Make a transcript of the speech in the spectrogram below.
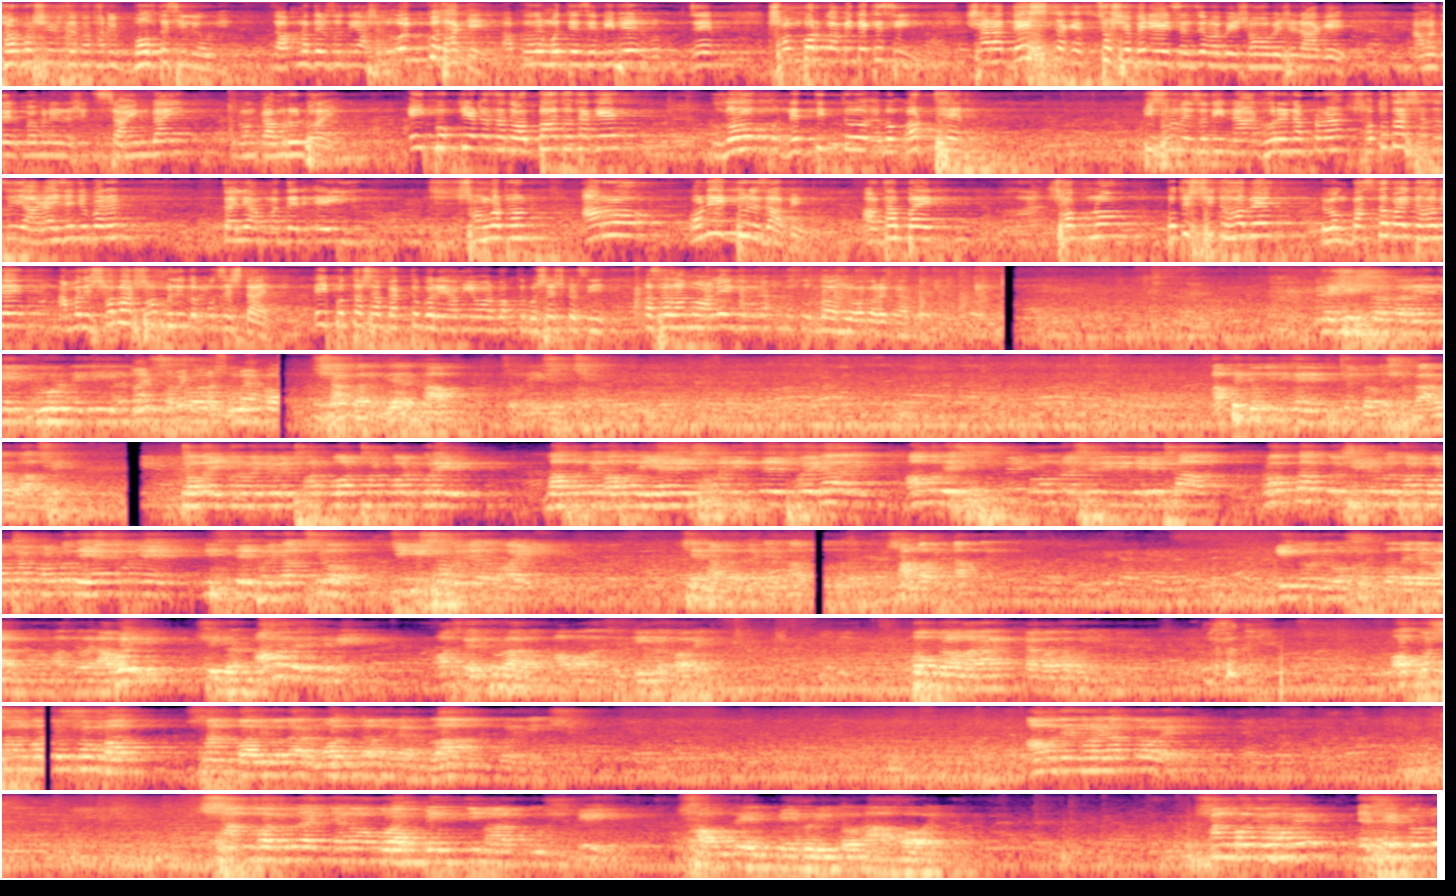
সর্বশেষ যে কথাটি বলতেছিলেন উনি, যে আপনাদের যদি আসলে ঐক্য থাকে, আপনাদের মধ্যে যে বিভেদ যে সম্পর্ক আমি দেখেছি, সারা দেশটাকে চষে বেরিয়েছেন যেভাবে এই সমাবেশের আগে আমাদের মমিনুর রশিদ শাহিন ভাই এবং কামরুল ভাই। এই প্রক্রিয়াটা যাতে অব্যাহত থাকে লোক, নেতৃত্ব এবং অর্থের পিছনে যদি না ঘোরেন আপনারা, সততার সাথে যদি আগায় যেতে পারেন তাহলে আপনাদের এই সংগঠন আরও অনেক দূরে যাবে। আলতাফ ভাইয়ের স্বপ্ন প্রতিষ্ঠিত হবে এবং বাস্তবায়িত হবে আমাদের সবার সম্মিলিত প্রচেষ্টায়। এই প্রত্যাশা ব্যক্ত করে আমি আমার বক্তব্য শেষ করছি। আসসালামু আলাইকুম রহমতুল্লাহ বারকাত কৃষি সরকারের যে দুর্নীতি সবাই আপনি যদি দেখেন এর যথেষ্ট কারণও আছে। জবাই করবে কেউ ছটপট ছটপট করে। লাফাতে লাফাতে এই সময় নিস্তেজ হয়ে যায়। আমাদের শিশুদের আমরা সেদিনে দেখেছিলাম রক্তাক্ত শিশুকে ছটপট ছটপট করতে এক মানে নিস্তেজ হয়ে যাচ্ছিল। চিকিৎসা হয়ে। যেতে হয়নি সে নাটকের নাম সাংবাদিক নাম দেন এই ধরনের অসভ্যতা যেন আর কোনো মাধ্যমে না হয়, সেই জন্য আমাদের থেকে আজকে চূড়ান্ত আওয়াজ দিতে হবে। বন্ধু আমার আরেকটা কথা বলি। অপসংবাদ সংবাদ সাংবাদিকতার মর্যাদাকে ম্লান করে দিচ্ছে। আমাদের মনে রাখতে হবে সাংবাদিকতায় যেন কোনো ব্যক্তি বা গোষ্ঠী সঙ্গে বেদরিত না হয়। সাংবাদিক হবে দেশের জন্য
